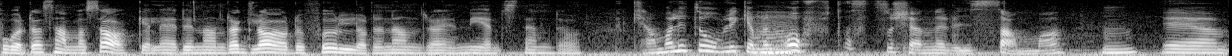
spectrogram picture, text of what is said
båda samma sak? Eller är den andra glad och full och den andra är nedstämd? Och, Det kan vara lite olika men oftast så känner vi samma. mm. Eh,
